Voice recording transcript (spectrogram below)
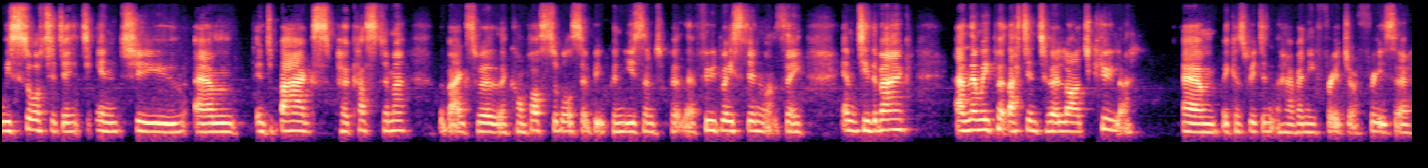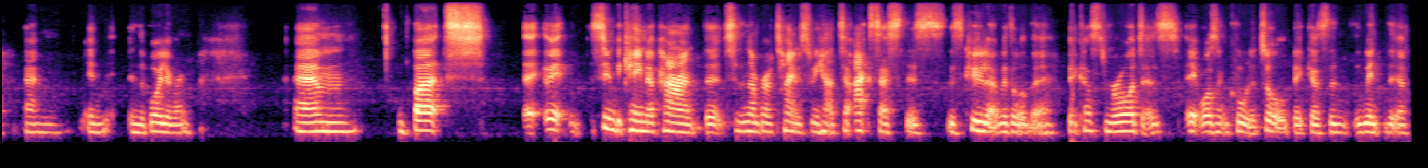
We sorted it into, um, into bags per customer. The bags were the compostable, so people can use them to put their food waste in once they empty the bag. And then we put that into a large cooler um, because we didn't have any fridge or freezer um, in, in the boiler room. Um, but it soon became apparent that the number of times we had to access this this cooler with all the, the customer orders, it wasn't cool at all because the, the,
